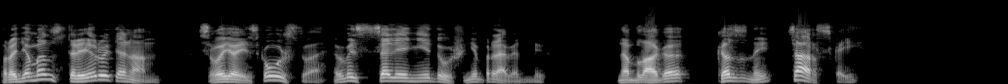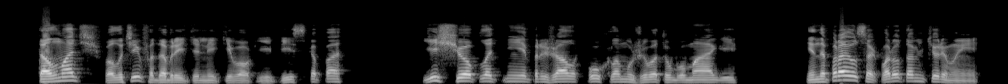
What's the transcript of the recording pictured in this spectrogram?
«Продемонстрируйте нам свое искусство в исцелении душ неправедных на благо казны царской». Толмач, получив одобрительный кивок епископа, еще плотнее прижал к пухлому животу бумаги и направился к воротам тюрьмы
